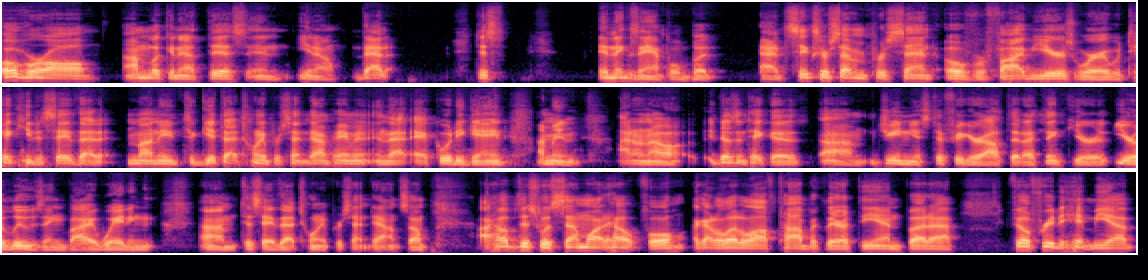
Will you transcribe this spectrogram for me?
overall, I'm looking at this and you know that just an example, but at six or seven percent over five years, where it would take you to save that money to get that twenty percent down payment and that equity gain. I mean, I don't know. It doesn't take a um, genius to figure out that I think you're you're losing by waiting um, to save that twenty percent down. So I hope this was somewhat helpful. I got a little off topic there at the end, but uh, feel free to hit me up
